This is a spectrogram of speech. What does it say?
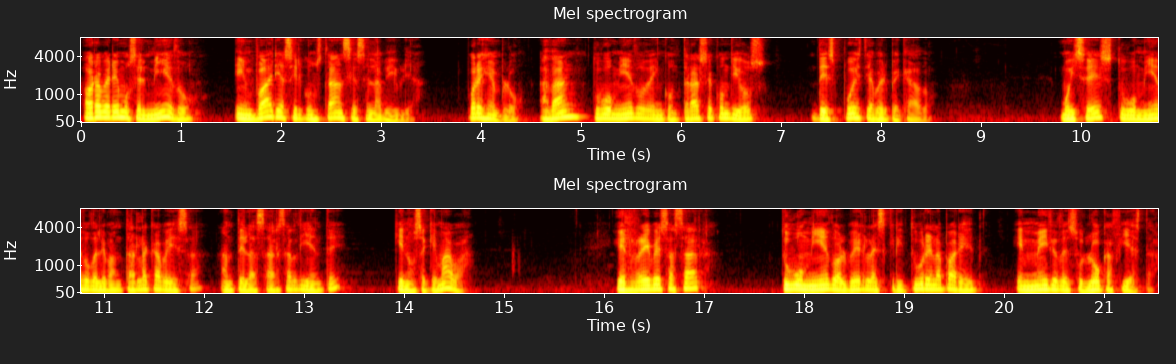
Ahora veremos el miedo en varias circunstancias en la Biblia. Por ejemplo, Adán tuvo miedo de encontrarse con Dios después de haber pecado. Moisés tuvo miedo de levantar la cabeza ante la zarza ardiente que no se quemaba. El rey Besasar tuvo miedo al ver la escritura en la pared en medio de su loca fiesta.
